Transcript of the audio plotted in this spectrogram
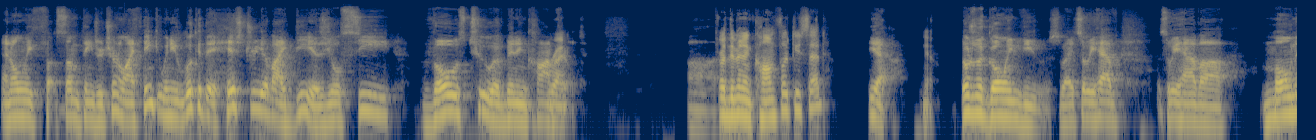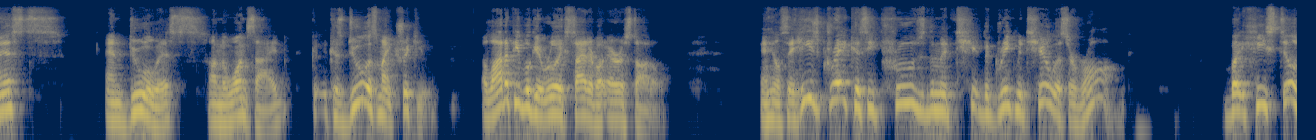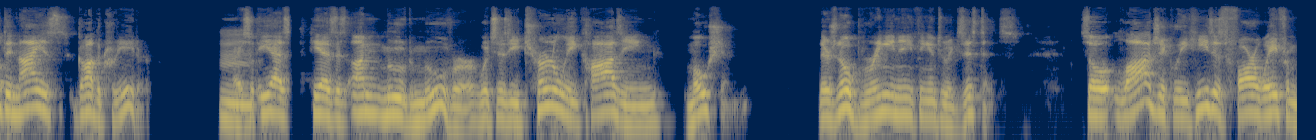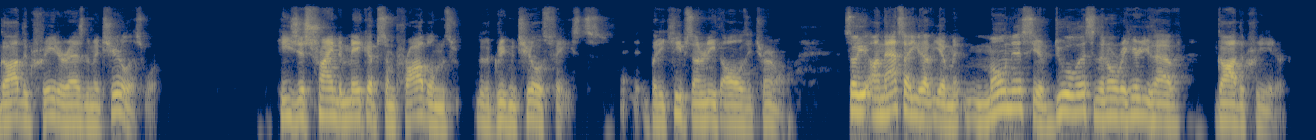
and only th- some things are eternal. I think when you look at the history of ideas, you'll see those two have been in conflict. Right. Uh, or they've been in conflict, you said? Yeah. Yeah. Those are the going views, right? So we have so we have uh, monists and dualists on the one side, because dualists might trick you. A lot of people get really excited about Aristotle, and he'll say he's great because he proves the mater- the Greek materialists are wrong but he still denies God the creator. Mm. Right? So hmm. he has he has this unmoved mover, which is eternally causing motion. There's no bringing anything into existence. So logically, he's as far away from God the creator as the materialists were. He's just trying to make up some problems that the Greek materialists faced, but he keeps underneath all is eternal. So on that side, you have you have monists, you have dualists, and then over here you have God the creator.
